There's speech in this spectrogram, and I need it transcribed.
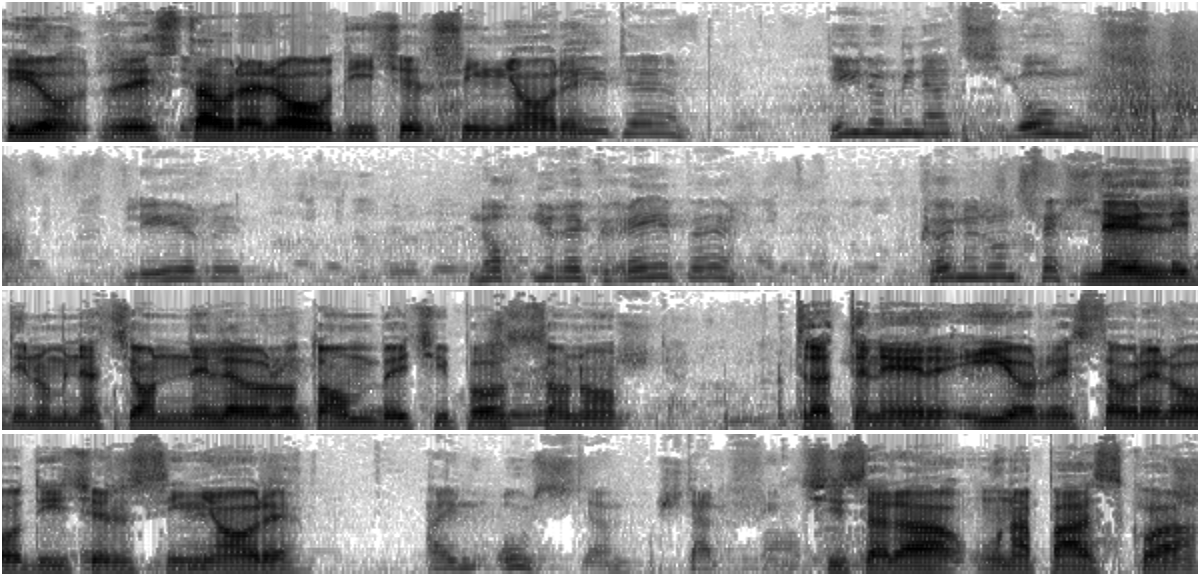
Io restaurerò, dice il Signore. Nelle denominazioni, nelle loro tombe ci possono trattenere. Io restaurerò, dice il Signore. Ci sarà una Pasqua,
